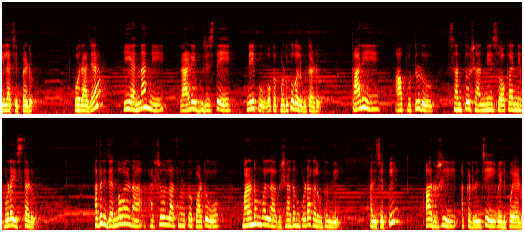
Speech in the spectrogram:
ఇలా చెప్పాడు. ఓ రాజా ఈ అన్నాన్ని రాణి భుజిస్తే నీకు ఒక కొడుకు కలుగుతాడు. కానీ ఆ పుత్రుడు సంతోషాన్ని శోకాన్ని కూడా ఇస్తాడు. అతని జన్మ వలన హర్షోల్లాసములతో పాటు మరణం వల్ల విషాదం కూడా కలుగుతుంది అని చెప్పి ఆ ఋషి అక్కడి నుంచి వెళ్ళిపోయాడు.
